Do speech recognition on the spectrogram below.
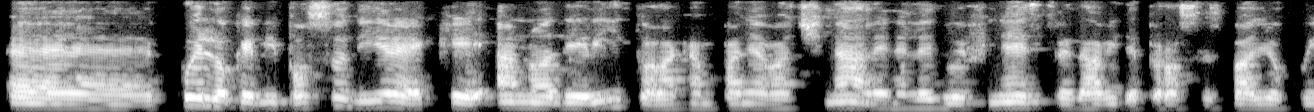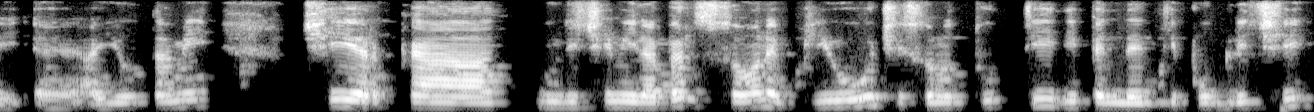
Eh, quello che vi posso dire è che hanno aderito alla campagna vaccinale nelle due finestre, Davide però se sbaglio qui eh, aiutami, circa 11.000 persone più ci sono tutti i dipendenti pubblici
